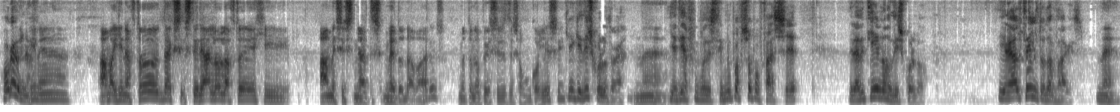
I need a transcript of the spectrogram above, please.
Ωραίο είναι αυτό. Είναι, άμα γίνει αυτό, εντάξει, στη Real όλο αυτό έχει άμεση συνάρτηση με τον Ταβάρες, με τον οποίο οι συζητήσει έχουν κολλήσει. Και είναι και δύσκολο τώρα. Ναι. Γιατί αφού από τη στιγμή που αυτός αποφάσισε, δηλαδή τι εννοώ δύσκολο; Η Real θέλει τον Ταβάρες. ναι.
